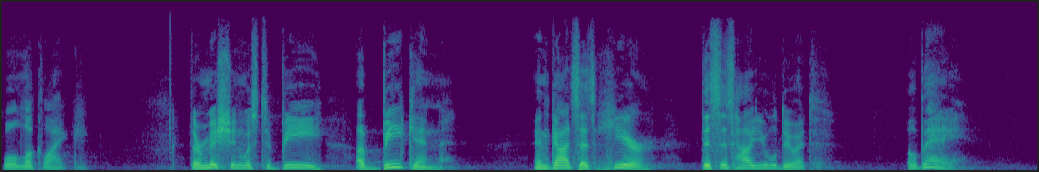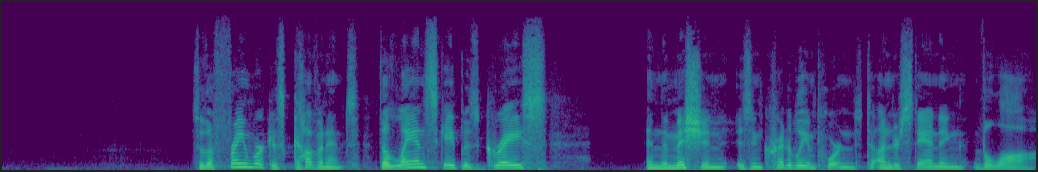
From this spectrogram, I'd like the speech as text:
will look like. Their mission was to be a beacon. And God says, Here, this is how you will do it. Obey. So the framework is covenant, the landscape is grace, and the mission is incredibly important to understanding the law.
